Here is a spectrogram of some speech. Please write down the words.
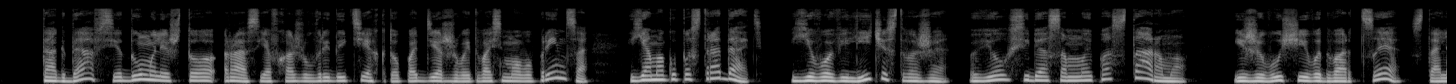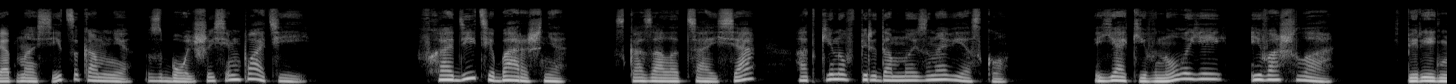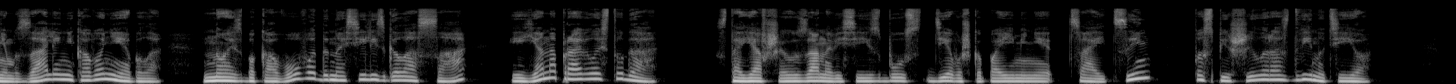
Тогда все думали, что раз я вхожу в ряды тех, кто поддерживает восьмого принца, я могу пострадать. Его Величество же вел себя со мной по-старому, и живущие во дворце стали относиться ко мне с большей симпатией. «Входите, барышня», — сказала Цайся, откинув передо мной занавеску. Я кивнула ей и вошла. Переднем зале никого не было, но из бокового доносились голоса, и я направилась туда — Стоявшая у занавеси из бус девушка по имени Цай Цинь поспешила раздвинуть ее.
